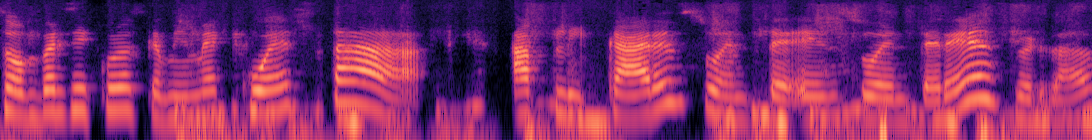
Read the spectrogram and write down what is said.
son versículos que a mí me cuesta aplicar en su, en su interés, ¿verdad?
